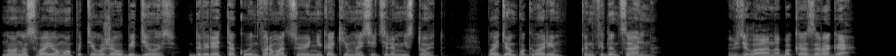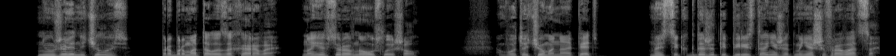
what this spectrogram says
Но на своем опыте уже убедилась, доверять такую информацию никаким носителям не стоит. Пойдем поговорим, конфиденциально. Взяла она быка за рога. Неужели началось? Пробормотала Захарова, но я все равно услышал. Вот о чем она опять? Настя, когда же ты перестанешь от меня шифроваться?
